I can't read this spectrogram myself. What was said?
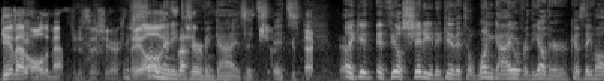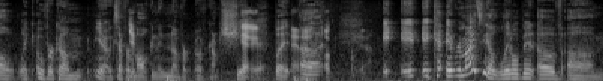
give out it, all the Mastertons this year. They so all, many deserving guys. It's it's exactly. yeah. like it, it feels shitty to give it to one guy over the other because they've all like overcome, you know, except for yeah. Malkin and never overcome shit. Yeah, yeah. But yeah, uh, okay. it, it, it it reminds me a little bit of um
